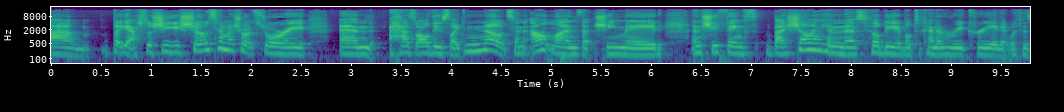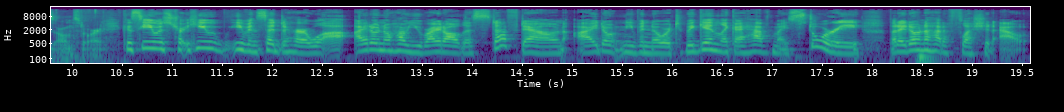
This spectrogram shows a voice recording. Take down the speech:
Um, but yeah, so she shows him a short story and has all these like notes and outlines that she made, and she thinks by showing him this, he'll be able to kind of recreate it with his own story. because he was try- he even said to her well I-, I don't know how you write all this stuff down. I don't even know where to begin. Like i have my story but i don't know how to flesh it out.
